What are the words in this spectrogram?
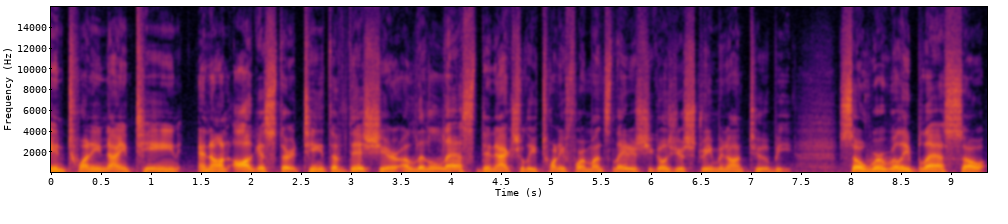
in 2019 and on August 13th of this year, a little less than actually 24 months later, she goes, You're streaming on Tubi. So we're really blessed. So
